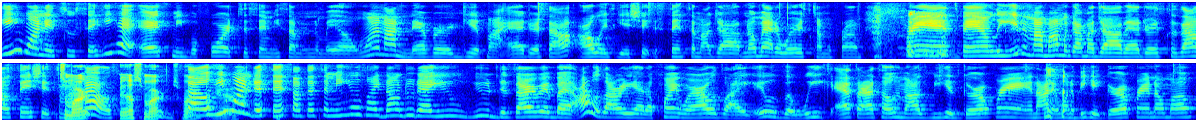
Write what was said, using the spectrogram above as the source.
he wanted to send, he had asked me before to send me something in the mail. One, I never give my address out. I always get shit sent to my job, no matter where it's coming from. Friends, family, even my mama got my job address because I don't send shit to Smart. my house. Yeah, smart. Smart. So he Yeah. wanted to send something to me. He was like, "Don't do that. You you deserve it." But I was already at a point where I was like, it was a week after I told him I was be his girlfriend, and I didn't want to be his girlfriend no more.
